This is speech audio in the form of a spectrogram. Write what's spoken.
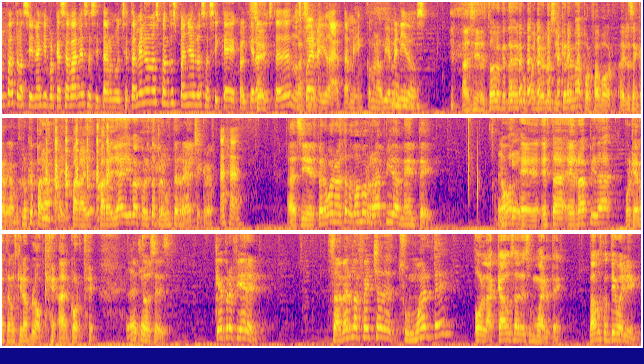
un patrocinio aquí porque se va a necesitar mucho. También unos cuantos pañuelos, así que cualquiera Sí, de ustedes nos pueden es. ayudar también. Como no, bienvenidos. Así es, todo lo que tenga con pañuelos y crema, por favor, ahí les encargamos. Creo que para, para, para allá iba con esta pregunta RH, creo. Ajá. Así es, pero bueno, esto nos vamos rápidamente. ¿No? Eh, esta es rápida porque ya nos tenemos que ir a bloque, al corte. Entonces, ¿qué prefieren? ¿Saber la fecha de su muerte o la causa de su muerte? Vamos contigo, Aileen,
